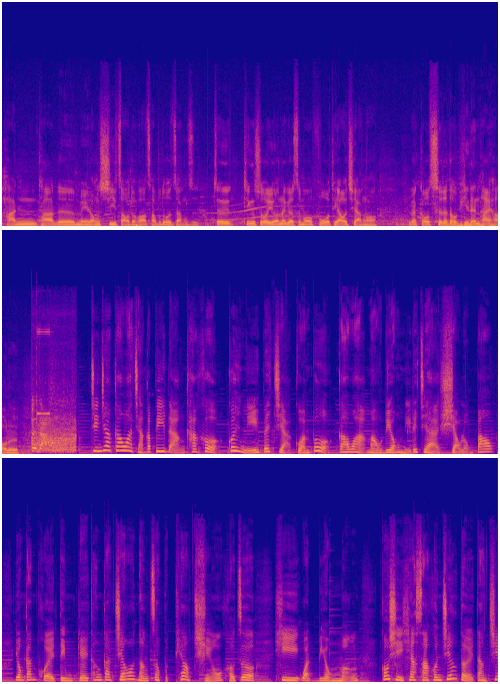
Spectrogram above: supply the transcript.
含它的美容洗澡的话，差不多这样子。这听说有那个什么佛跳墙哦，那狗吃的都比人还好了。真正狗啊食个比人较好。过年要食元宝，狗啊毛两年咧食小笼包，用干皮炖鸡汤甲鸟能做不跳墙，或者鱼滑龙门。讲是遐三分钟就会当食，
